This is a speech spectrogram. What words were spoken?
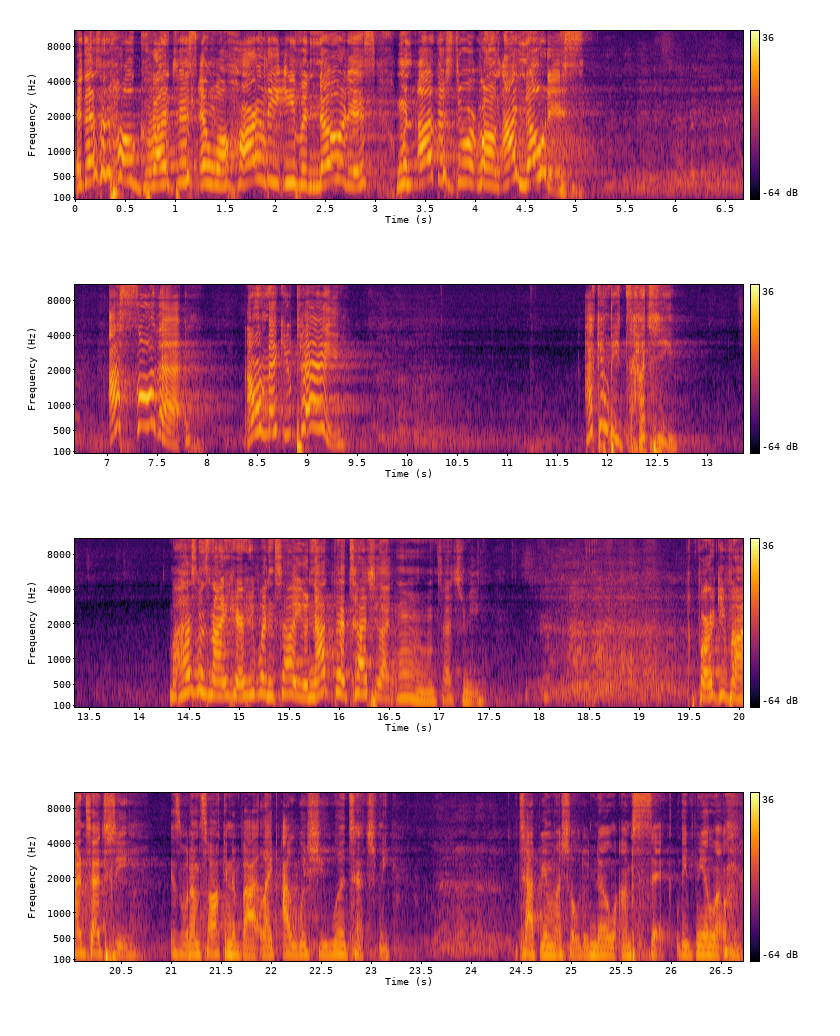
It doesn't hold grudges and will hardly even notice when others do it wrong. I notice. I saw that. I'm gonna make you pay. I can be touchy. My husband's not here. He wouldn't tell you. Not that touchy, like, mmm, touch me. Porcupine touchy is what I'm talking about. Like, I wish you would touch me. Tap you on my shoulder. No, I'm sick. Leave me alone.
